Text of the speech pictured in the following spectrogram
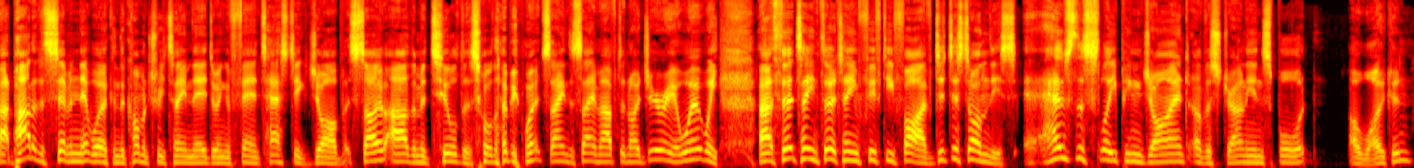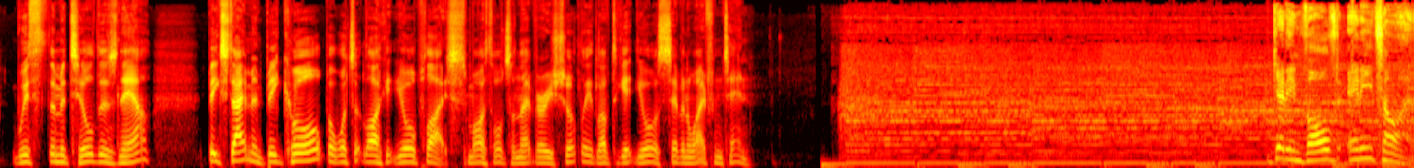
Uh, part of the Seven Network and the commentary team there doing a fantastic job. So are the Matildas, although we weren't saying the same after Nigeria, weren't we? Uh, 13 13 55. Ju- Just on this, has the sleeping giant of Australian sport awoken with the Matildas now? Big statement, big call, but what's it like at your place? My thoughts on that very shortly. I'd love to get yours. Seven away from 10. Get involved anytime.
